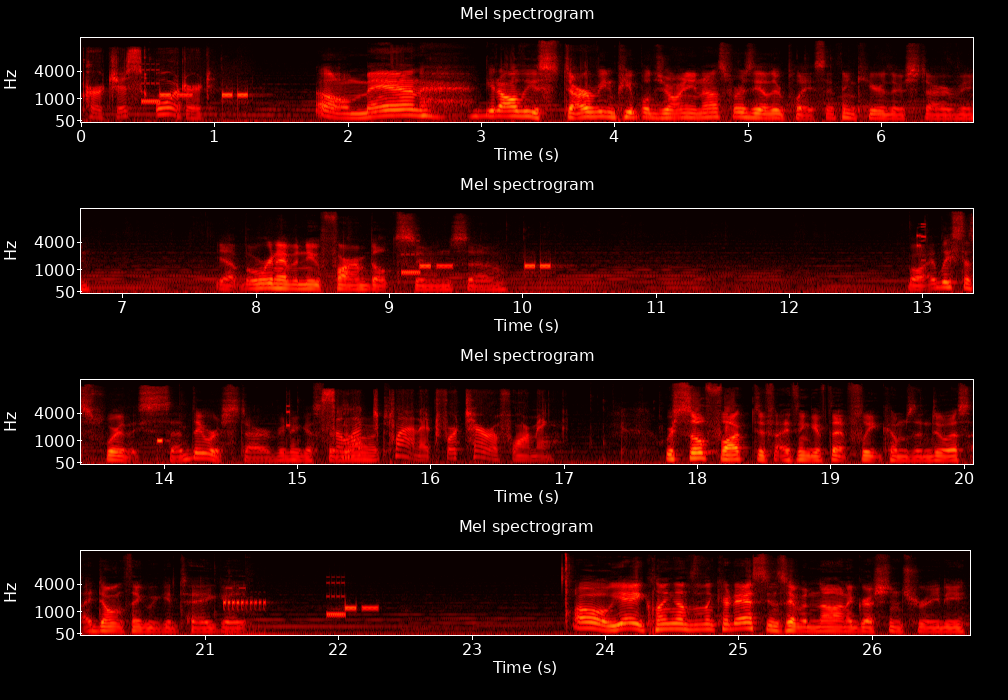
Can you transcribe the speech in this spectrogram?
Purchase ordered. Oh man, get all these starving people joining us. Where's the other place? I think here they're starving. Yeah, but we're gonna have a new farm built soon, so. Well, at least that's where they said they were starving. I guess they're Select not. planet for terraforming. We're so fucked if I think if that fleet comes into us, I don't think we could take it. Oh, yay, Klingons and the Cardassians have a non-aggression treaty.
